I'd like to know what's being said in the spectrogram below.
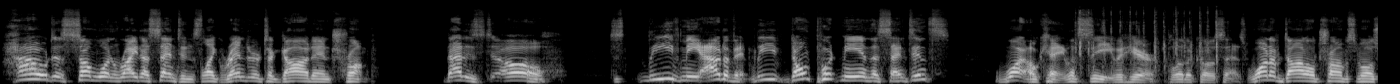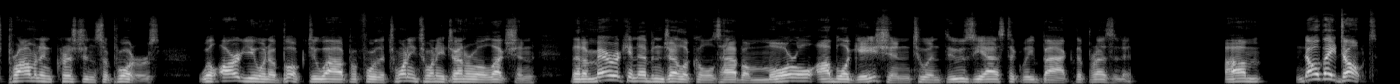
How does someone write a sentence like render to God and Trump? That is. Oh. Just leave me out of it. Leave. Don't put me in the sentence. What? Okay, let's see what here. Politico says. One of Donald Trump's most prominent Christian supporters, will argue in a book due out before the 2020 general election that American evangelicals have a moral obligation to enthusiastically back the president. Um, no, they don't.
